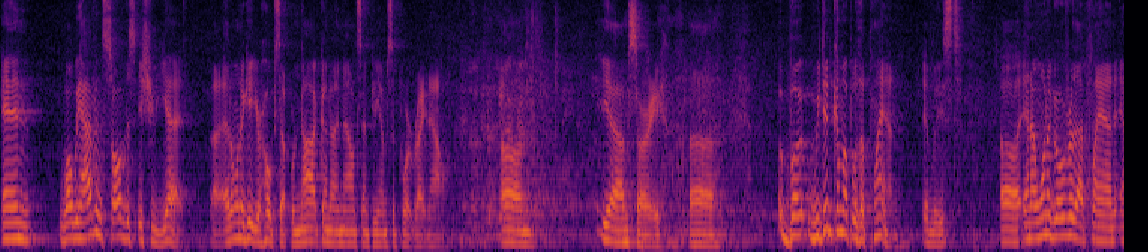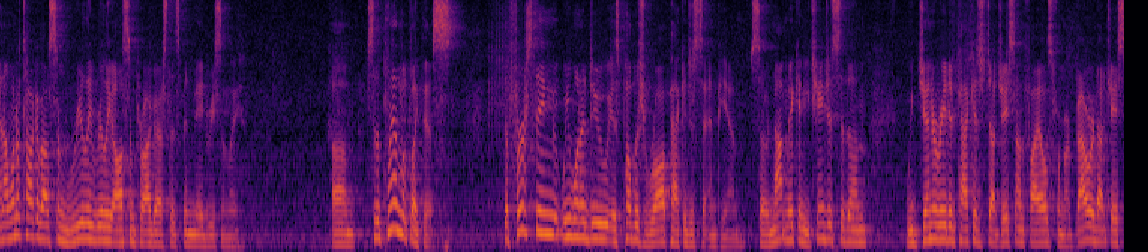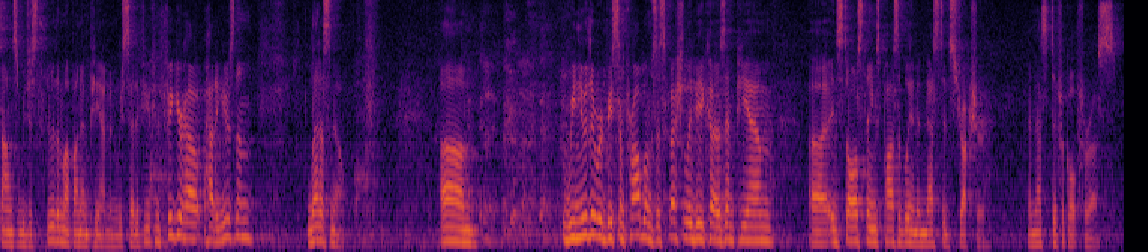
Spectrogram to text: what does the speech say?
And while we haven't solved this issue yet, uh, I don't want to get your hopes up. We're not going to announce NPM support right now. Um, yeah, I'm sorry. Uh, but we did come up with a plan, at least. Uh, and I want to go over that plan, and I want to talk about some really, really awesome progress that's been made recently. Um, so the plan looked like this. The first thing we want to do is publish raw packages to NPM. So not make any changes to them. We generated package.json files from our bower.json, so we just threw them up on NPM. And we said, if you can figure out how to use them, let us know. Um, we knew there would be some problems, especially because NPM uh, installs things possibly in a nested structure, and that's difficult for us.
